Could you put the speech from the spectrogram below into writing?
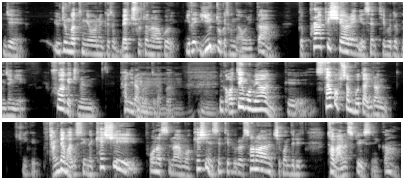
이제 요즘 같은 경우는 계속 매출도 나오고 이- 이익도 계속 나오니까 그 profit sharing 인센티브도 굉장히 후하게 주는 편이라고 그러더라고요. 음, 음. 그러니까 어떻게 보면 그 stock option보다 이런 이- 그 당장 받을 수 있는 cash 보너스나 뭐 cash 인센티브를 선호하는 직원들이 더 많을 수도 있으니까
